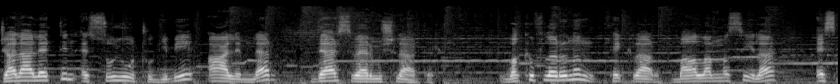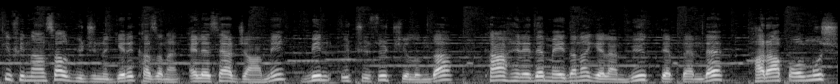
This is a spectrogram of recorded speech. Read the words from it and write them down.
Celaleddin Es-Suyutu gibi alimler ders vermişlerdir. Vakıflarının tekrar bağlanmasıyla eski finansal gücünü geri kazanan El Eser Cami 1303 yılında Kahire'de meydana gelen büyük depremde harap olmuş,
